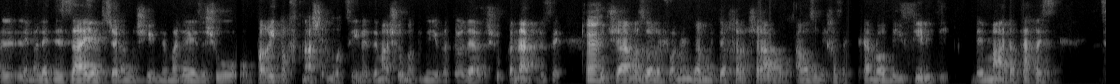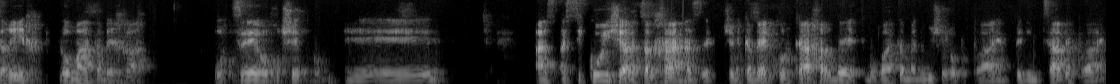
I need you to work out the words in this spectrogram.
למלא desires של אנשים, למלא איזשהו פריט אופנה שהם רוצים, איזה משהו מגניב, אתה יודע, זה שוק ענק וזה כן. שוק שאמזון לפעמים גם יותר חלשה בו, אמזון היא חזקה מאוד ביוטיליטי, במה אתה תכלס צריך, לא מה אתה בהכרח רוצה או חושק בו. אז הסיכוי שהצרכן הזה, שמקבל כל כך הרבה תמורת המנוי שלו בפריים ונמצא בפריים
